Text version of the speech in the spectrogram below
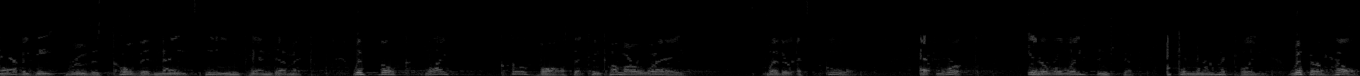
navigate through this COVID 19 pandemic, with the life curveballs that can come our way, whether at school, at work, in a relationship, economically, with our health,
